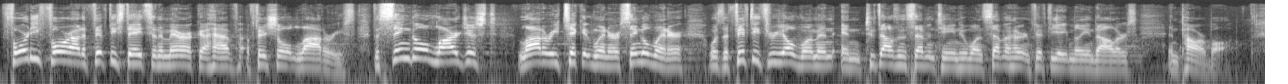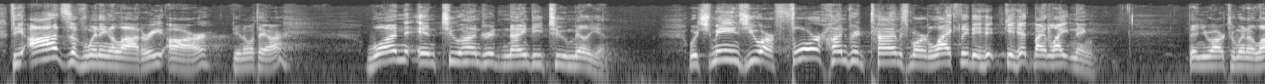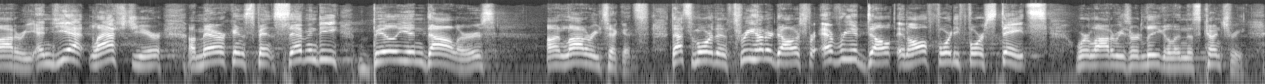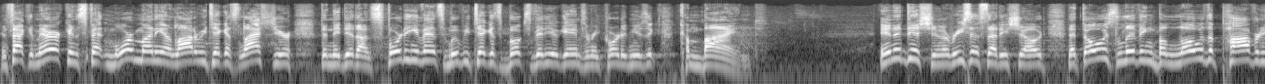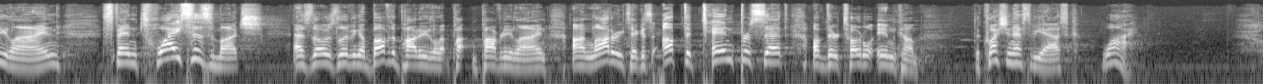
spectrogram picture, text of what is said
44 out of 50 states in America have official lotteries. The single largest lottery ticket winner, single winner, was a 53 year old woman in 2017 who won $758 million in Powerball. The odds of winning a lottery are do you know what they are? 1 in 292 million, which means you are 400 times more likely to hit, get hit by lightning than you are to win a lottery. And yet, last year, Americans spent $70 billion on lottery tickets. That's more than $300 for every adult in all 44 states where lotteries are legal in this country. In fact, Americans spent more money on lottery tickets last year than they did on sporting events, movie tickets, books, video games, and recorded music combined. In addition, a recent study showed that those living below the poverty line spend twice as much as those living above the poverty, line on lottery tickets, up to 10% of their total income. The question has to be asked why?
